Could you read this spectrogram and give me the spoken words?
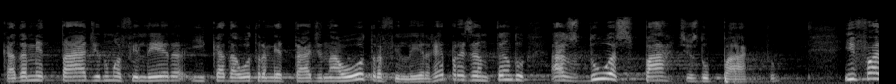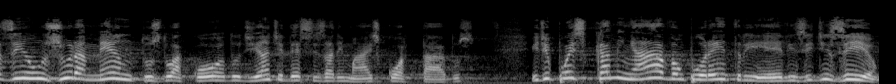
cada metade numa fileira e cada outra metade na outra fileira, representando as duas partes do pacto, e faziam os juramentos do acordo diante desses animais cortados, e depois caminhavam por entre eles e diziam:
